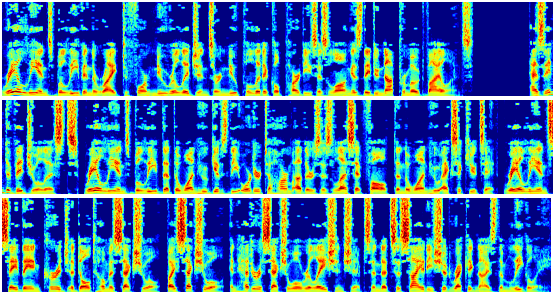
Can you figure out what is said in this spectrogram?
Raelians believe in the right to form new religions or new political parties as long as they do not promote violence. As individualists, Raelians believe that the one who gives the order to harm others is less at fault than the one who executes it. Raelians say they encourage adult homosexual, bisexual, and heterosexual relationships and that society should recognize them legally.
